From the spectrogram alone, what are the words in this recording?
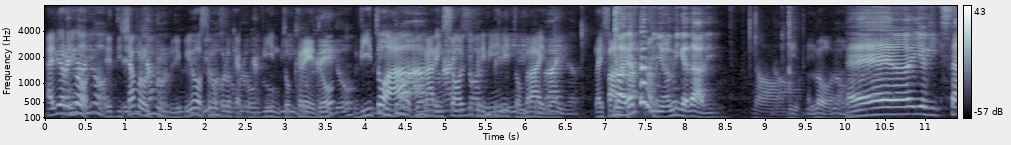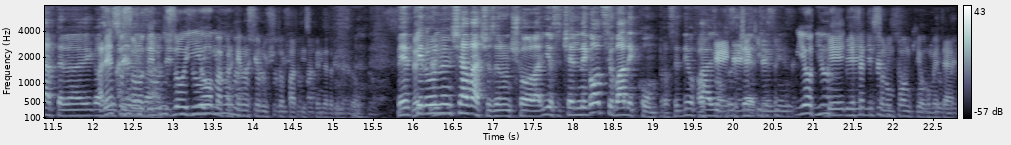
è vero, io, e diciamolo al pubblico, io sono quello che ha convinto, credo, Vito a donare i soldi per i vinili di Tomb Raider. L'hai fatto? No, in realtà non gliel'ho mica dati. No, no allora. Eh, io Kickstarter Adesso sono deluso io, ma perché non sono riuscito a farti spendere dei soldi. Perché non, non ce la faccio se non c'ho la... Io se c'è il negozio vado e compro, se devo fare okay, un progetto... Chi... Io, io in effetti sono un po' anch'io come te.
